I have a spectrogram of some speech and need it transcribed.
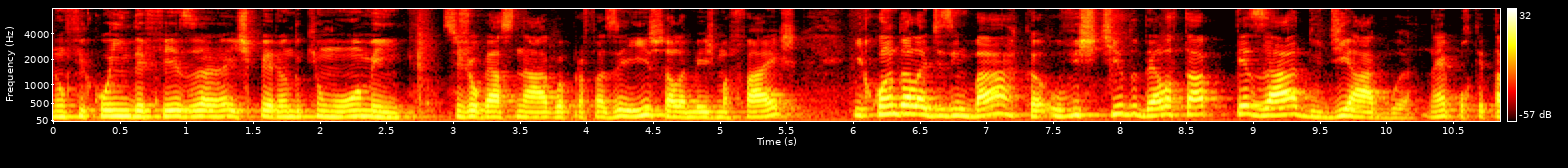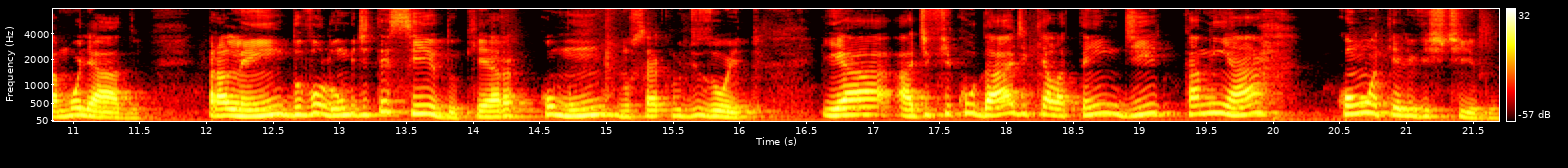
não ficou em defesa esperando que um homem se jogasse na água para fazer isso, ela mesma faz. E quando ela desembarca, o vestido dela está pesado de água, né, porque está molhado para além do volume de tecido, que era comum no século XVIII. E a, a dificuldade que ela tem de caminhar com aquele vestido.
